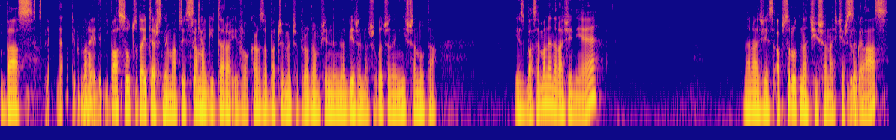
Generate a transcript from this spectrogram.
Bas. No, basu tutaj też nie ma. Tu jest sama gitara i wokal. Zobaczymy, czy program się nabierze. Na przykład, że najniższa nuta jest basem, ale na razie nie. Na razie jest absolutna cisza na ścieżce Druga. bas.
